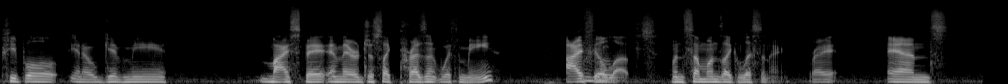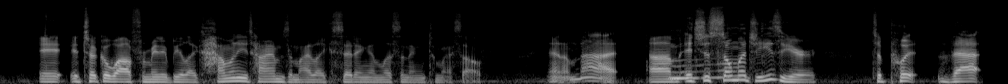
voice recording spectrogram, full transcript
people, you know, give me my space and they're just like present with me, I feel loved when someone's like listening, right? And it, it took a while for me to be like, how many times am I like sitting and listening to myself? And I'm not. Um, it's just so much easier to put that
